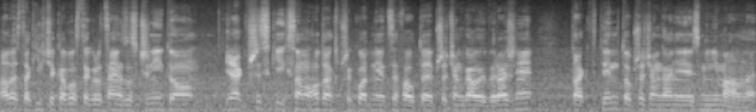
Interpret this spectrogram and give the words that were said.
Ale z takich ciekawostek wracając do skrzyni, to jak w wszystkich samochodach przekładnie CVT przeciągały wyraźnie, tak w tym to przeciąganie jest minimalne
